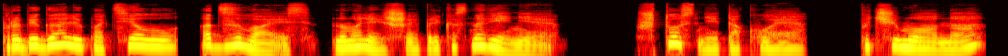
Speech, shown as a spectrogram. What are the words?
пробегали по телу, отзываясь на малейшее прикосновение. Что с ней такое? Почему она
